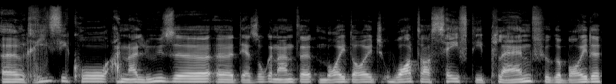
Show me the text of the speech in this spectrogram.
äh, Risikoanalyse, äh, der sogenannte Neudeutsch Water Safety Plan für Gebäude,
